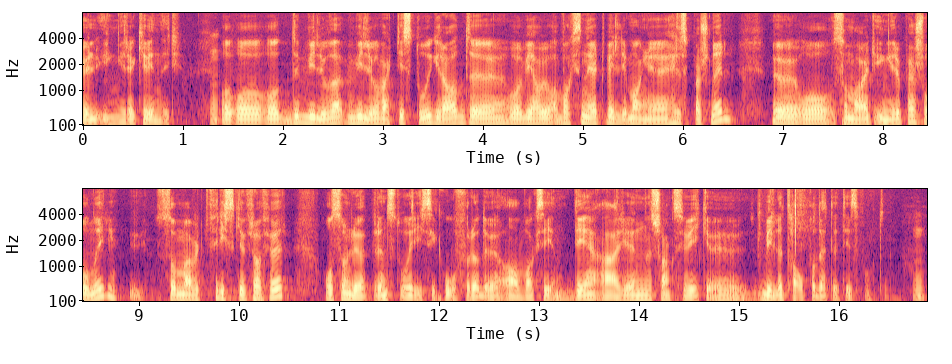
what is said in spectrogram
yngre kvinner. Og, og, og, Det ville jo, ville jo, vært i stor grad, uh, og Vi har jo vaksinert veldig mange helsepersonell uh, og som har vært yngre personer, som har vært friske fra før, og som løper en stor risiko for å dø av vaksinen. Det er en sjanse vi ikke ville ta på dette tidspunktet. Mm.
